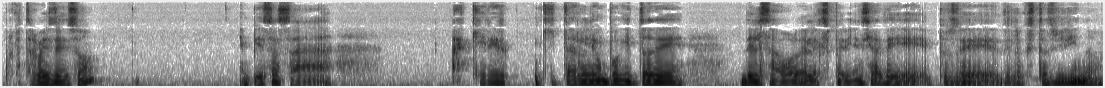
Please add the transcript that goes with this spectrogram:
Porque a través de eso empiezas a, querer quitarle un poquito de, del sabor de la experiencia de, pues de lo que estás viviendo.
